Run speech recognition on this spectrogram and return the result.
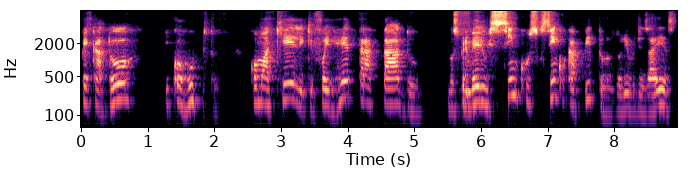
pecador e corrupto, como aquele que foi retratado nos primeiros cinco, cinco capítulos do livro de Isaías,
